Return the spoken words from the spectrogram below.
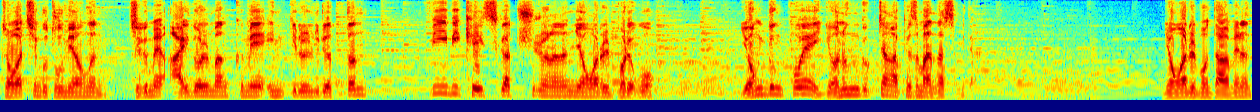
저와 친구 두 명은 지금의 아이돌만큼의 인기를 누렸던 피비 케이스가 출연하는 영화를 보려고 영등포의 연흥극장 앞에서 만났습니다. 영화를 본 다음에는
